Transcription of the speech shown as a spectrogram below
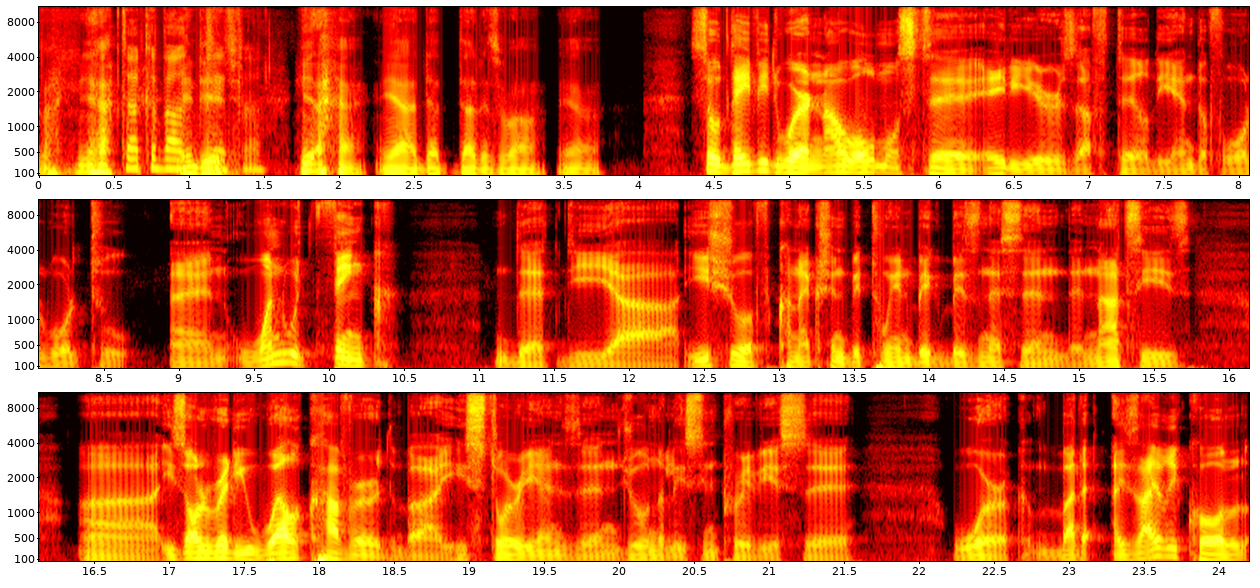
But, but, yeah, talk about indeed. people. Yeah, yeah, that that as well. Yeah. So David, we're now almost uh, 80 years after the end of World War II, and one would think that the uh, issue of connection between big business and the Nazis uh, is already well covered by historians and journalists in previous uh, work. But as I recall,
